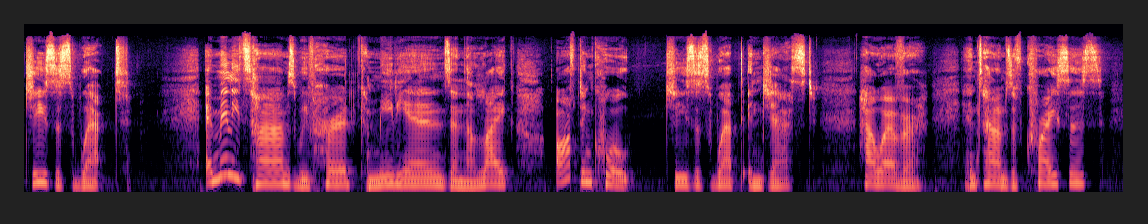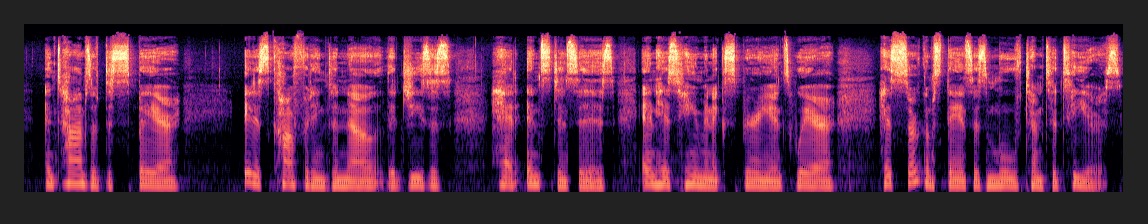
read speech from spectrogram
Jesus wept. And many times we've heard comedians and the like often quote, Jesus wept in jest. However, in times of crisis, in times of despair, it is comforting to know that Jesus had instances in his human experience where his circumstances moved him to tears.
